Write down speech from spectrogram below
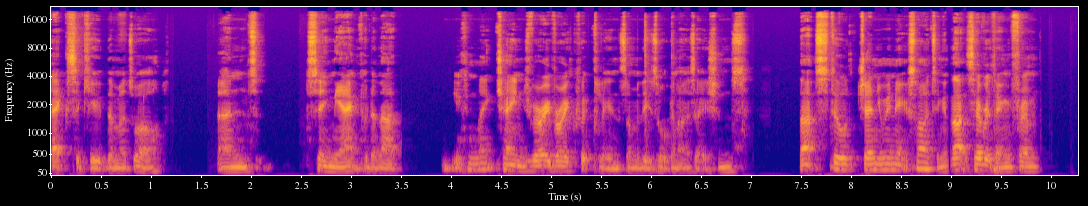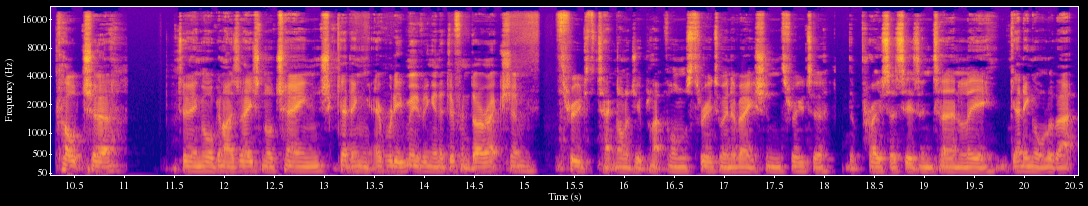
execute them as well. And seeing the output of that, you can make change very, very quickly in some of these organizations. That's still genuinely exciting. And that's everything from culture doing organizational change, getting everybody moving in a different direction through to technology platforms, through to innovation, through to the processes internally, getting all of that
